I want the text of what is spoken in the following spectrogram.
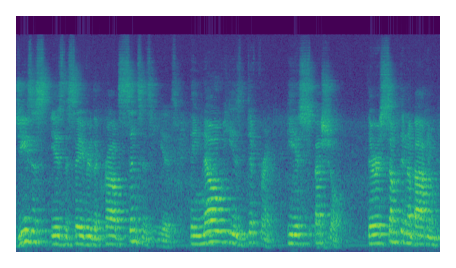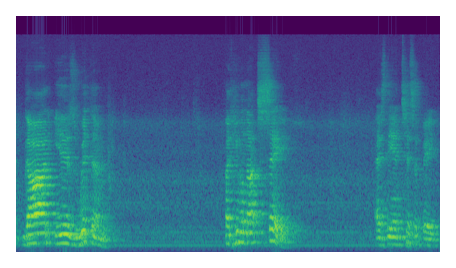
Jesus is the Savior the crowd senses he is. They know he is different. He is special. There is something about him. God is with him. But he will not save as they anticipate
